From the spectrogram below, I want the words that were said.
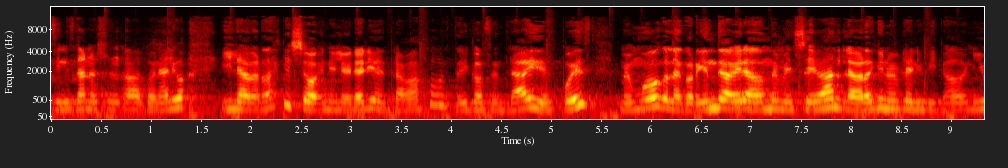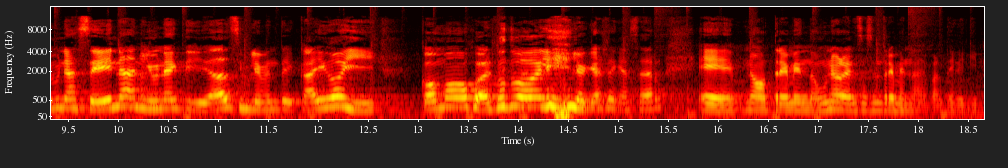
si necesitan ayuda con algo. Y la verdad es que yo en el horario de trabajo estoy concentrada y después me muevo con la corriente a ver a dónde me llevan. La verdad que no he planificado ni una cena, ni una actividad, simplemente caigo y cómo juega el fútbol y lo que haya que hacer. Eh, no, tremendo, una organización tremenda de parte del equipo.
